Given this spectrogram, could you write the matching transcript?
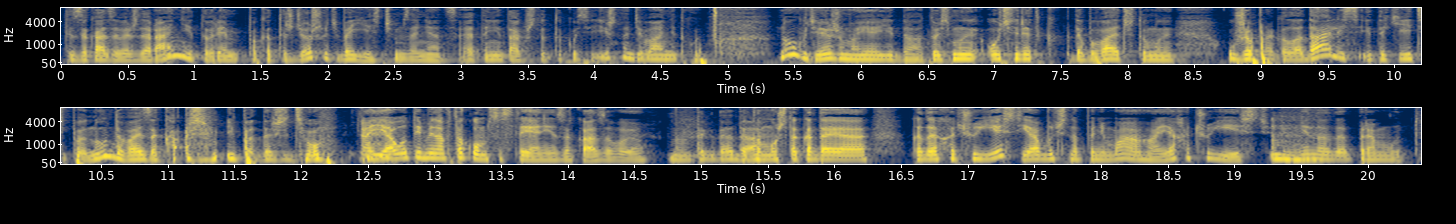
ты заказываешь заранее, то время, пока ты ждешь, у тебя есть чем заняться. Это не так, что ты такой сидишь на диване, такой, ну, где же моя еда? То есть мы очень редко, когда бывает, что мы уже проголодались, и такие, типа, ну, давай закажем и подождем. А я вот именно в таком состоянии заказываю. Ну, тогда да. Потому что когда я, когда я хочу есть, я обычно понимаю, ага, я хочу есть, mm-hmm. и мне надо прям вот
